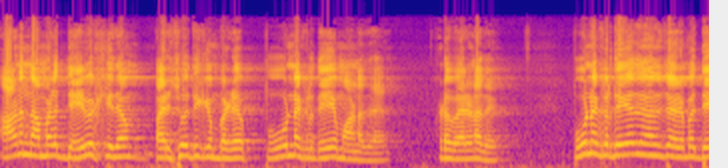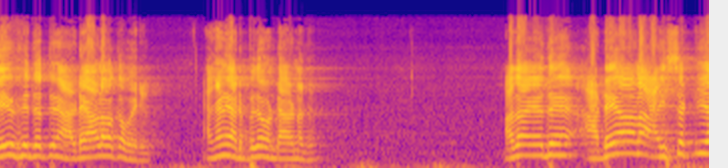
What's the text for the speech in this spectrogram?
ആണ് നമ്മൾ ദൈവഹിതം പരിശോധിക്കുമ്പോൾ പൂർണ ഹൃദയമാണത് അവിടെ വരണത് പൂർണ ഹൃദയം എന്ന് വരുമ്പോൾ ദൈവഹിതത്തിന് അടയാളമൊക്കെ വരും അങ്ങനെ അത്ഭുതം ഉണ്ടാകുന്നത് അതായത് അടയാള ഐസക്കിയ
